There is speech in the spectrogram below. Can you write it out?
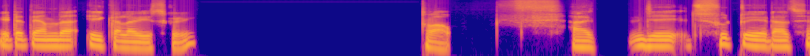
এটাতে আমরা এই কালার ইউজ করি। ওয়াও আর যে ছোট্ট এটা আছে।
